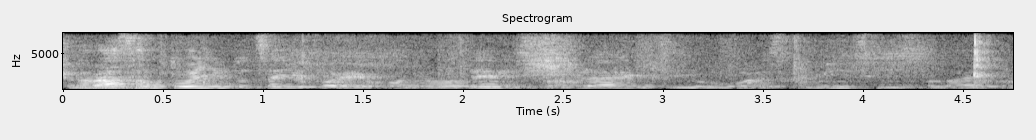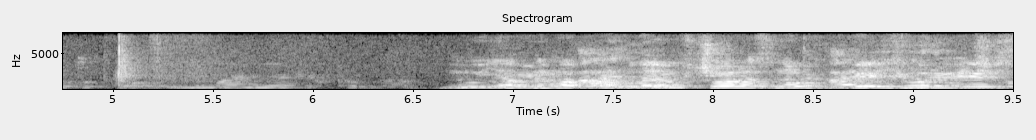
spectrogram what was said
Тарас чоловік? Антоній до цієї пори ходив один і справляється, і говорить з Камінським, і складає протоколи. І немає ніяких проблем. Ну як нема проблем? Вчора знов Михайло Юрійович, виступився.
